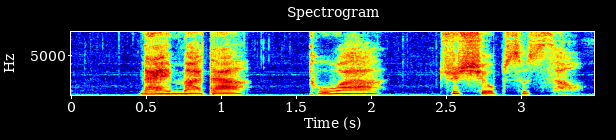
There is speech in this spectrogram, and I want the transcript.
날마다 도와 주시옵소서.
